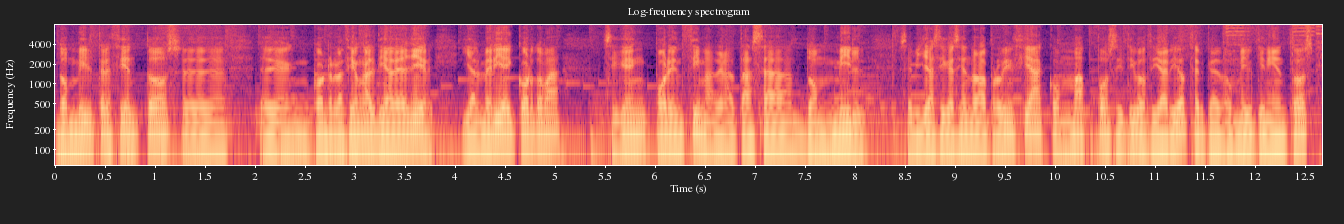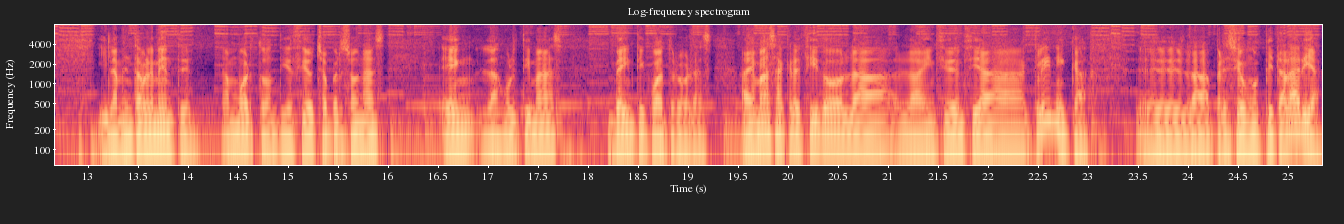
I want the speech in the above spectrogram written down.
2.300 eh, eh, con relación al día de ayer. Y Almería y Córdoba siguen por encima de la tasa 2.000. Sevilla sigue siendo la provincia con más positivos diarios, cerca de 2.500. Y lamentablemente han muerto 18 personas en las últimas 24 horas. Además ha crecido la incidencia clínica. Eh, la presión hospitalaria,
